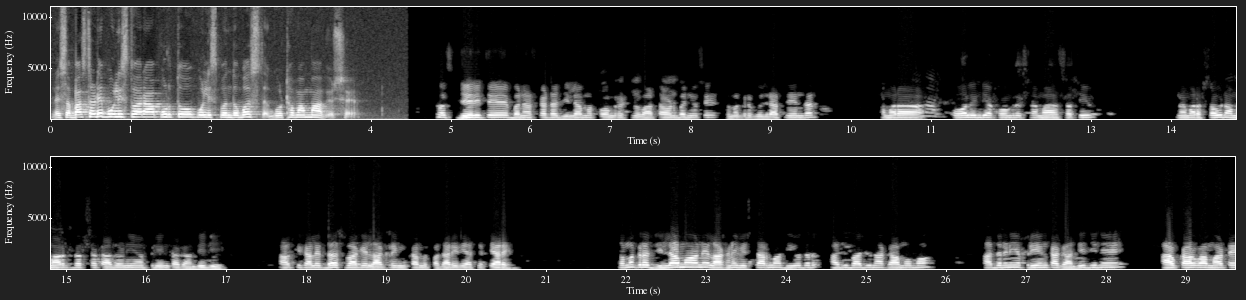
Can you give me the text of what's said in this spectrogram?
અને સભા સ્થળે પોલીસ દ્વારા પૂરતો પોલીસ બંદોબસ્ત ગોઠવવામાં આવ્યો છે. જે રીતે બનાસકાંઠા જિલ્લામાં કોંગ્રેસનું વાતાવરણ બન્યું છે, સમગ્ર ગુજરાતની અંદર અમારા ઓલ ઇન્ડિયા કોંગ્રેસના મહાસચિવ અને અમારા સૌના માર્ગદર્શક આદરણીય પ્રિયંકા ગાંધીજી આવતીકાલે દસ વાગે લાખણી મુકામે પધારી રહ્યા છે. ત્યારે સમગ્ર જિલ્લામાં અને લાખણી વિસ્તારમાં દિયોદર આજુબાજુના ગામોમાં આદરણીય પ્રિયંકા ગાંધીજીને આવકારવા માટે,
